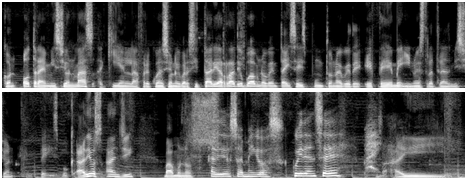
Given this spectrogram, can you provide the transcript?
con otra emisión más aquí en la frecuencia universitaria Radio Boab 96.9 de FM y nuestra transmisión en Facebook. Adiós, Angie. Vámonos. Adiós, amigos. Cuídense. Bye. Bye.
